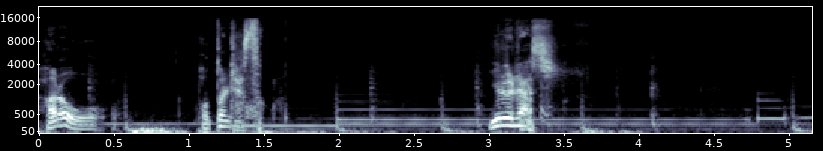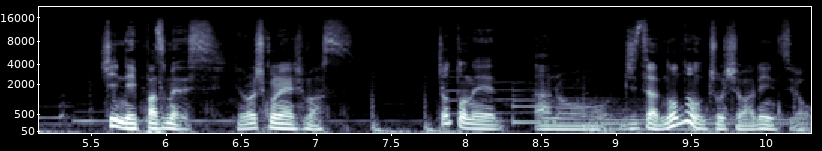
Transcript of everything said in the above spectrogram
ハロー、ポッドキャスト、ゆるラジ。新年一発目です。よろしくお願いします。ちょっとね、あの、実は喉の調子悪いんですよ。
